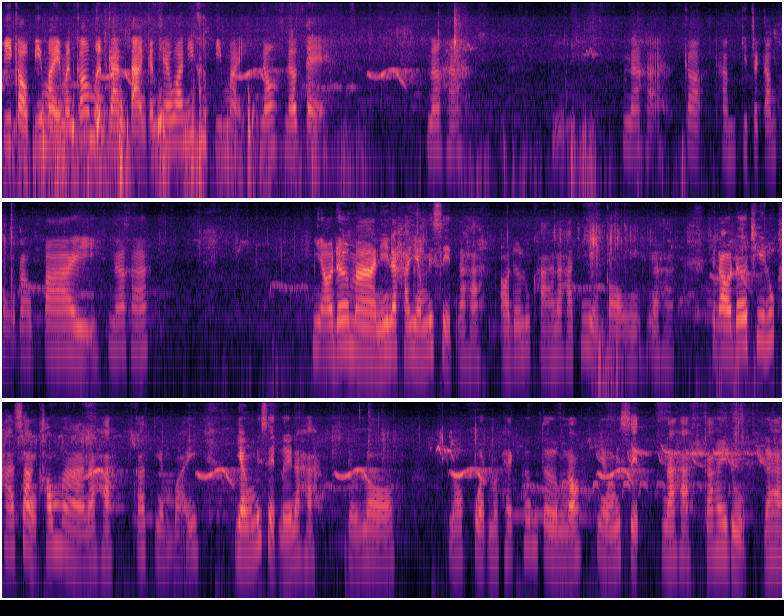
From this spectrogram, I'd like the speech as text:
ปีเก่าปีใหม่มันก็เหมือนกันต่างกันแค่ว่านี่คือปีใหม่เนาะแล้วแต่นะคะนี่นะคะ ก็ทำกิจกรรมของเราไปนะคะ มีออเดอร์มานี่นะคะ ยังไม่เสร็จนะคะออเดอร์ลูกค้านะคะ ที่เห็นกองนะคะ เป็นออเดอร์ที่ลูกค้าสั่งเข้ามานะคะ ก็เตรียมไว้ยังไม่เสร็จเลยนะคะ เดี๋ยวรอรอขวดมาแพ็คเพิ่มเติมเนาะยังไม่เสร็จนะคะ ก็ให้ดูนะคะ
